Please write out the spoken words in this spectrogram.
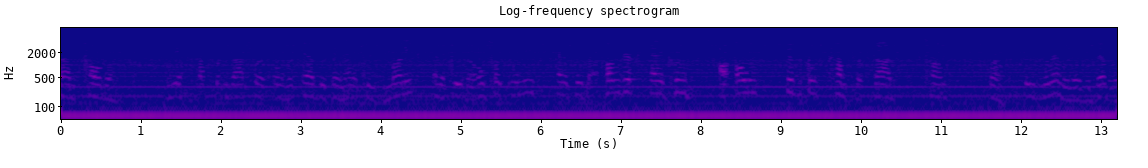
God has called us. We have to stop putting God first over everything. That includes money, that includes our own personal needs, that includes our hunger, that includes our own physical comfort. God comes first. Please remember there's a devil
